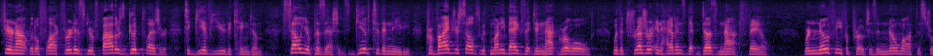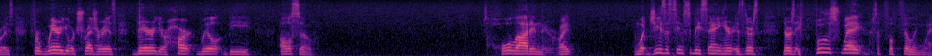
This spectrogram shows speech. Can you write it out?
Fear not, little flock, for it is your Father's good pleasure to give you the kingdom. Sell your possessions, give to the needy, provide yourselves with money bags that do not grow old, with a treasure in heavens that does not fail where no thief approaches and no moth destroys. For where your treasure is, there your heart will be also. There's a whole lot in there, right? And what Jesus seems to be saying here is there's, there's a foolish way and there's a fulfilling way.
